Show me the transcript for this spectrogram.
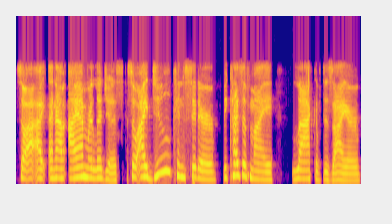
So I, I and I, I am religious. So I do consider because of my lack of desire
